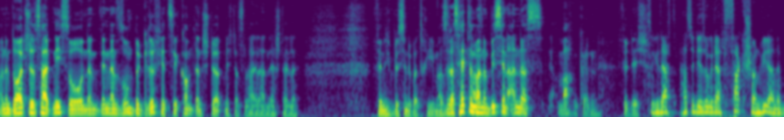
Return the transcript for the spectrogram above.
und im Deutschen ist es halt nicht so und dann, wenn dann so ein Begriff jetzt hier kommt, dann stört mich das leider an der Stelle. Finde ich ein bisschen übertrieben. Also das hätte man ein bisschen anders machen können, für dich. Hast du, gedacht, hast du dir so gedacht, fuck, schon wieder eine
